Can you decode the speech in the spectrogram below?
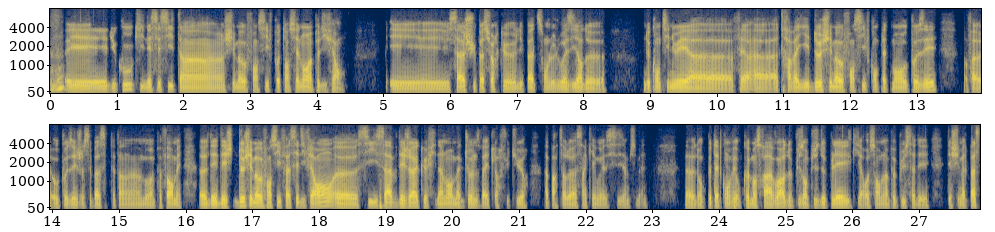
Mmh et du coup, qui nécessitent un schéma offensif potentiellement un peu différent. Et ça, je suis pas sûr que les Pats ont le loisir de, de continuer à faire travailler deux schémas offensifs complètement opposés. Enfin opposés je sais pas c'est peut-être un, mot un peu fort mais euh, deux schémas offensifs assez différents euh, s'ils savent déjà que finalement Mac Jones va être leur futur à partir de la cinquième ou la sixième semaine. Euh, donc peut-être qu'on commencera à avoir de plus en plus de plays qui ressemblent un peu plus à des, schémas de passe.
